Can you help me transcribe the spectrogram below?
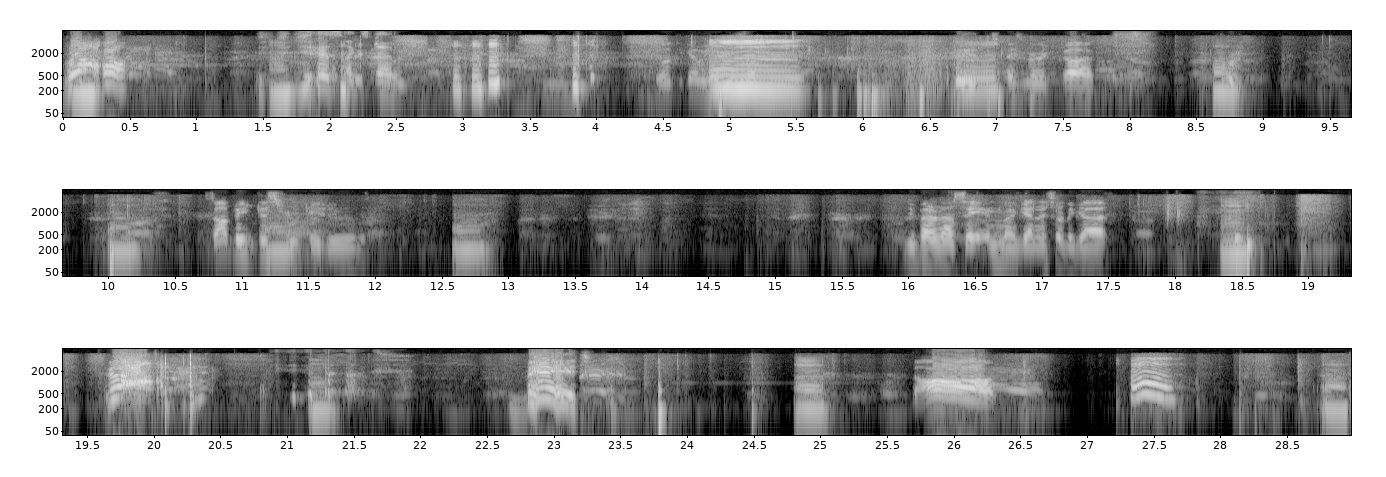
Bro! Yes, accept. Don't think I'm hearing something. Mm. Bitch, I swear to God. Mm. Mm. Stop being this freaky, dude. Mm. You better not say him again. I swear to God. Mm. Ah! Mm. Bitch. Mm. Stop. Mm. Mm.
